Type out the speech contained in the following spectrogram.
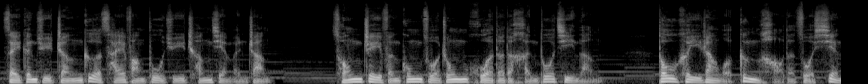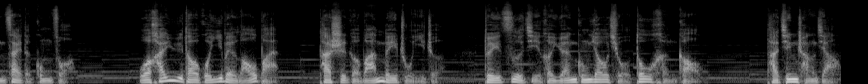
再根据整个采访布局呈现文章，从这份工作中获得的很多技能，都可以让我更好的做现在的工作。我还遇到过一位老板，他是个完美主义者，对自己和员工要求都很高。他经常讲：“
